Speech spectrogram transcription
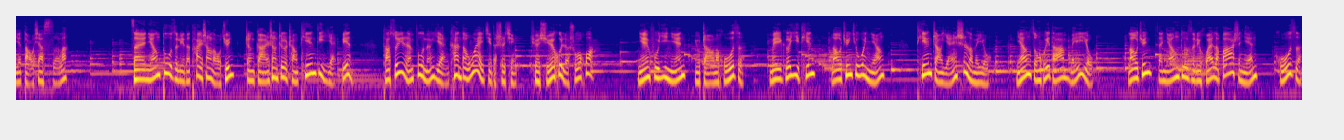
也倒下死了。在娘肚子里的太上老君正赶上这场天地演变，他虽然不能眼看到外界的事情，却学会了说话。年复一年，又长了胡子，每隔一天，老君就问娘。天长严实了没有？娘总回答没有。老君在娘肚子里怀了八十年，胡子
